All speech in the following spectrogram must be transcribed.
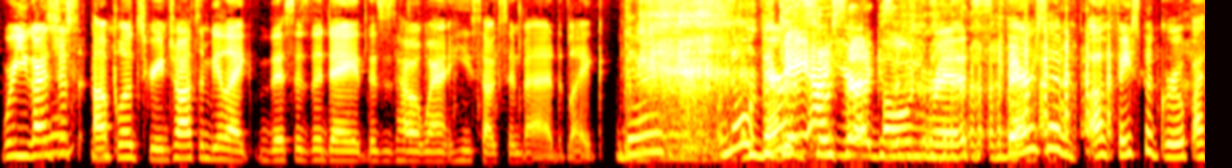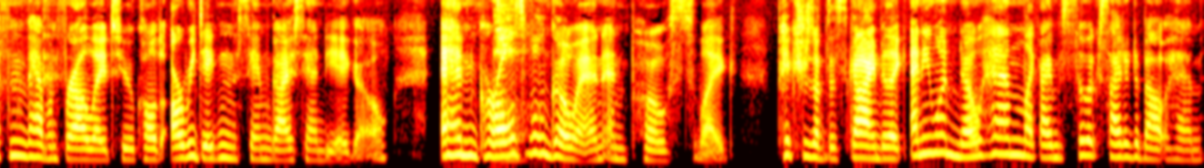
where you guys just upload screenshots and be like, "This is the date. This is how it went. He sucks in bed." Like There's no there's date so at your own risk. there's a, a Facebook group, I think they have one for LA too, called Are We Dating the Same Guy San Diego? And girls oh. will go in and post like pictures of this guy and be like, anyone know him? Like I'm so excited about him.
